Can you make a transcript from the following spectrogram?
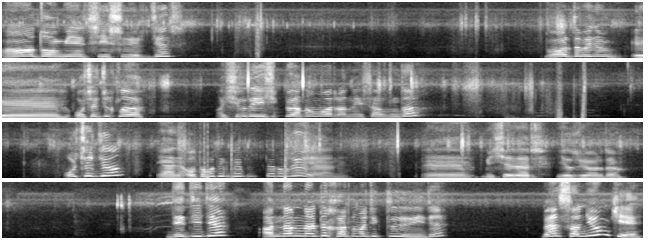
ona doğum günü hediyesi vereceğiz. Bu arada benim eee, o çocukla aşırı değişik bir anım var ana hesabımda. O çocuğun yani otomatik replikler oluyor ya yani. Eee, bir şeyler yazıyor orada. Dediydi annem nerede karnım acıktı dediydi. Ben sanıyorum ki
